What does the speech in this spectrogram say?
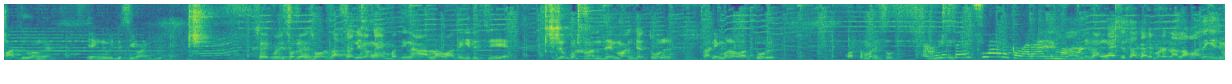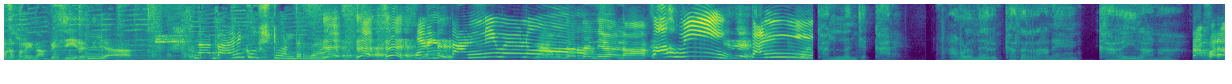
பார்த்துக்கோங்க எங்க வீட்டு சிவாங்கி. ஸோ இப்போ சொல்லு. ஸோ தக்காளி வெங்காயம் பார்த்தீங்கன்னா நல்லா வதங்கிடுச்சு. இது கூட வந்து மஞ்சத்தூள் தனி மிளகாத்தூள் கொத்தமல்லி தூள். நீ வெங்காயத்தை தக்காளி மட்டும் நல்லா வதங்கிச்சு மட்டும் சொல்லுங்க நான் பேசிக்கிறேன் சரியா? நான் தண்ணி குடிச்சிட்டு வந்துடுறேன். தண்ணி வேணும். தண்ணி வேணாம். தண்ணி. கல்லஞ்சக்காரன் அவ்வளவு நேரம் கதறானே கரையிறானா? பரா.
